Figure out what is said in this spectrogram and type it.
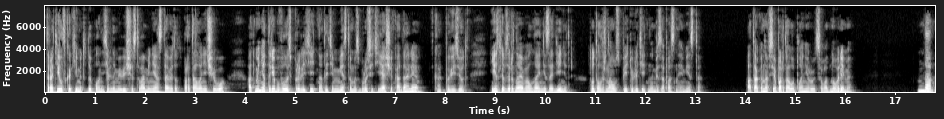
тротил с какими-то дополнительными веществами не оставит от портала ничего. От меня требовалось пролететь над этим местом и сбросить ящик, а далее, как повезет. Если взрывная волна не заденет, то должна успеть улететь на безопасное место. Атака на все порталы планируется в одно время? Да,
